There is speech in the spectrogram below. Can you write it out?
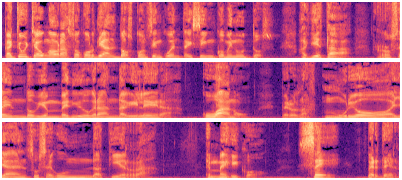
Cachucha, un abrazo cordial, 2 con 55 minutos. Aquí está Rosendo, bienvenido Grande Aguilera, cubano, pero murió allá en su segunda tierra, en México. Sé perder.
